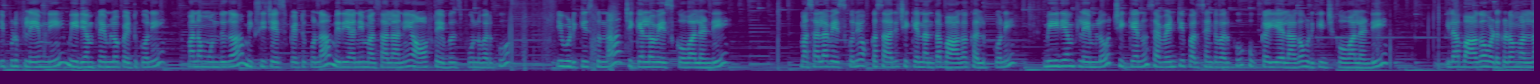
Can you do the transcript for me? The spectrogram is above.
ఇప్పుడు ఫ్లేమ్ని మీడియం ఫ్లేమ్లో పెట్టుకొని మనం ముందుగా మిక్సీ చేసి పెట్టుకున్న బిర్యానీ మసాలాని హాఫ్ టేబుల్ స్పూన్ వరకు ఈ ఉడికిస్తున్న చికెన్లో వేసుకోవాలండి. మసాలా వేసుకొని ఒక్కసారి చికెన్ అంతా బాగా కలుపుకొని మీడియం ఫ్లేమ్లో చికెన్ సెవెంటీ పర్సెంట్ వరకు కుక్ అయ్యేలాగా ఉడికించుకోవాలండి. ఇలా బాగా ఉడకడం వల్ల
